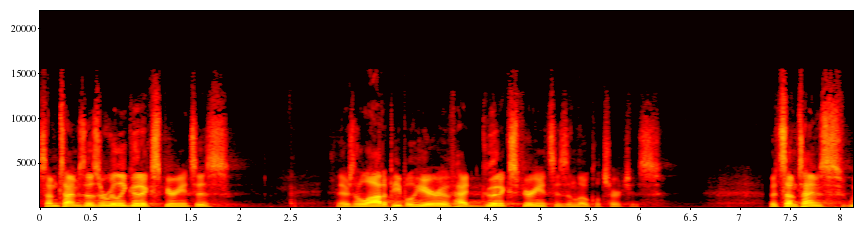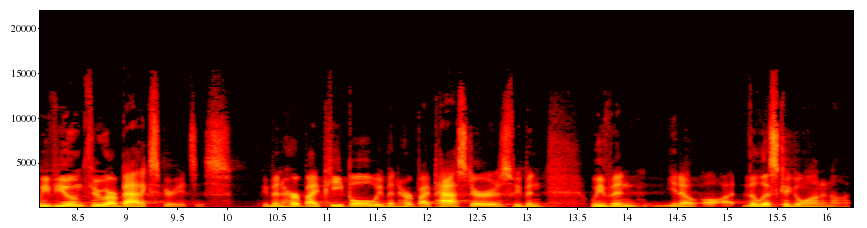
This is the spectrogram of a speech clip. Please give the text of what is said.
Sometimes those are really good experiences. There's a lot of people here who have had good experiences in local churches. But sometimes we view them through our bad experiences. We've been hurt by people, we've been hurt by pastors, we've been, we've been you know, uh, the list could go on and on.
